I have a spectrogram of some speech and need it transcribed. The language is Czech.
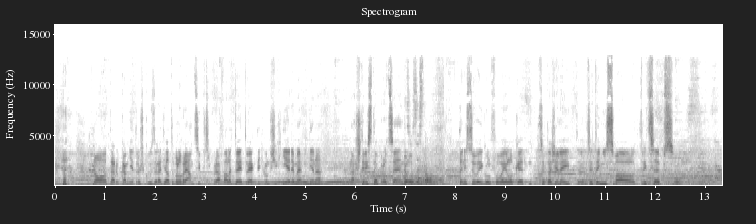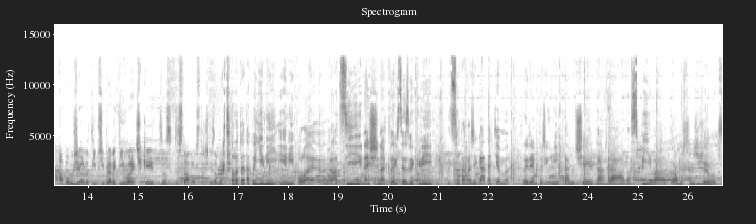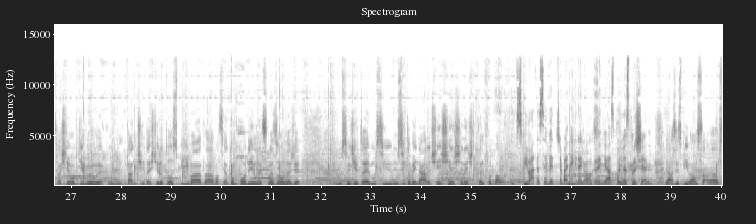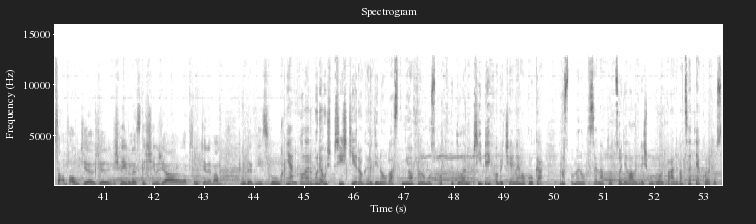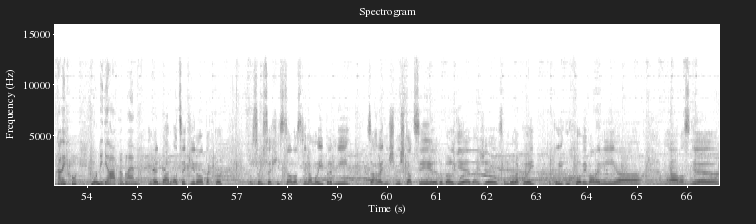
No, ta ruka mě trošku zradila, to bylo v rámci příprav, ale to je to, jak teď všichni jedeme hodně na, na 400%. Co se stalo? Tenisový, golfový loket, přetažený, vřetení sval, triceps, a bohužel do té přípravy té horečky to dostávalo strašně zabrat. Tohle to je takový jiný, jiný pole no. hrací, než na který jste zvyklí. Co takhle říkáte těm lidem, kteří umí tančit a hrát a zpívat? Já musím říct, že strašně obdivuju, jak tančit a ještě do toho zpívat a vlastně na tom pódiu neslezou, takže Myslím, že to je, musí, musí to být náročnější než, než ten fotbal. Zpíváte si vy třeba někde já konkrétně, si, aspoň ve sprše? Já si zpívám sám v autě, že když mě někdo neslyší, že já absolutně nemám hudební sluch. Jan Koller bude už příští rok hrdinou vlastního filmu s podtitulem Příběh obyčejného kluka. Rozpomenout se na to, co dělal, když mu bylo 22, jako letos Kalichu, mu nedělá problém. Ve 22, no, tak to to jsem se chystal vlastně na mojí první zahraniční štaci do Belgie, takže jsem byl takový, takový ucho vyvalený a, a vlastně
